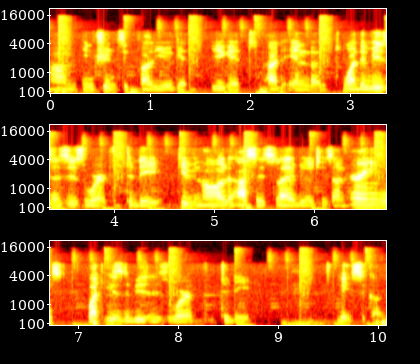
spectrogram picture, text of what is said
um intrinsic value you get you get at the end of it. What the business is worth today given all the assets liabilities and earnings what is the business worth today basically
